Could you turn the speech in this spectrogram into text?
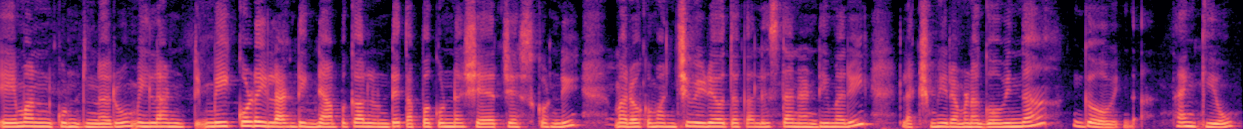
ఏమనుకుంటున్నారు? మీలాంటి మీకు కూడా ఇలాంటి జ్ఞాపకాలు ఉంటే తప్పకుండా షేర్ చేసుకోండి. మరొక మంచి వీడియోతో కలుస్తానండి మరి. Lakshmi Ramana Govinda Govinda thank you.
